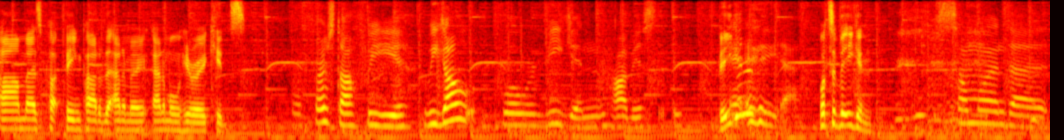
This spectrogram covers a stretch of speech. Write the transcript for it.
um, as being part of the Animal, Animal Hero Kids? Well, first off, we we go. Well, we're vegan, obviously. Vegan? yeah. What's a vegan? Someone that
